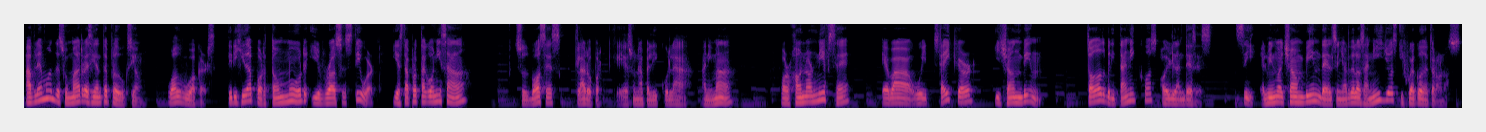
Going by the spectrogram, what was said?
Hablemos de su más reciente producción, Wolf Walkers, dirigida por Tom Moore y Ross Stewart, y está protagonizada, sus voces, claro, porque es una película animada, por Honor Nifse, Eva Whittaker y Sean Bean, todos británicos o irlandeses. Sí, el mismo Sean Bean de El Señor de los Anillos y Juego de Tronos.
